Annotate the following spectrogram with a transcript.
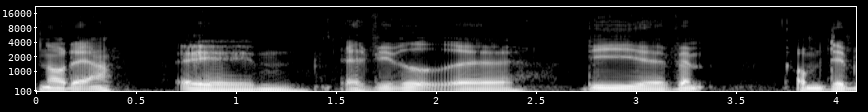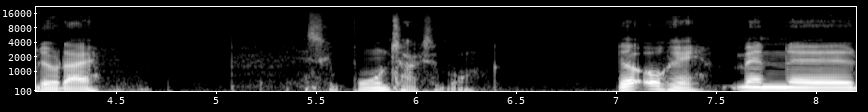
når det er, Øhm, at vi ved øh, lige, øh, hvem, om det blev dig. jeg skal bruge en taxabon. Ja, okay, men øh,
